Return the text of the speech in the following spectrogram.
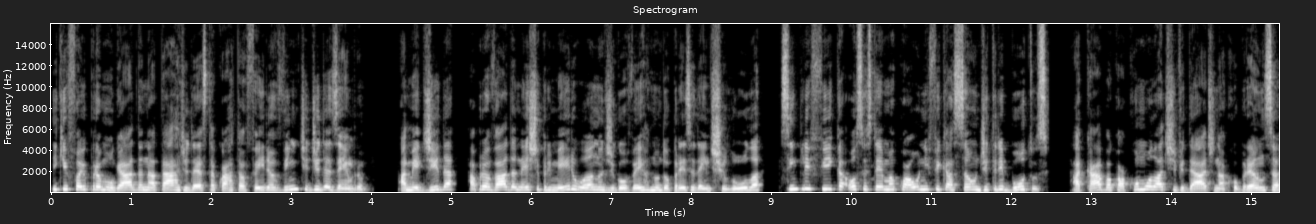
e que foi promulgada na tarde desta quarta-feira, 20 de dezembro. A medida, aprovada neste primeiro ano de governo do presidente Lula, simplifica o sistema com a unificação de tributos, acaba com a cumulatividade na cobrança,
